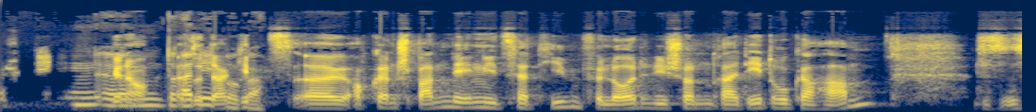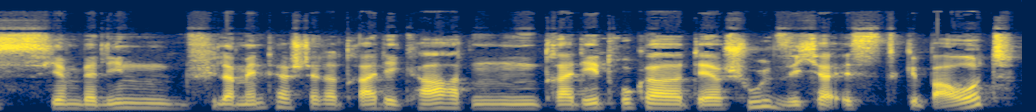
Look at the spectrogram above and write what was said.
stehen. Ähm, genau, also da gibt's äh, auch ganz spannende Initiativen für Leute, die schon einen 3D-Drucker haben. Das ist hier in Berlin ein Filamenthersteller 3DK, hat einen 3D-Drucker, der schulsicher ist, gebaut.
